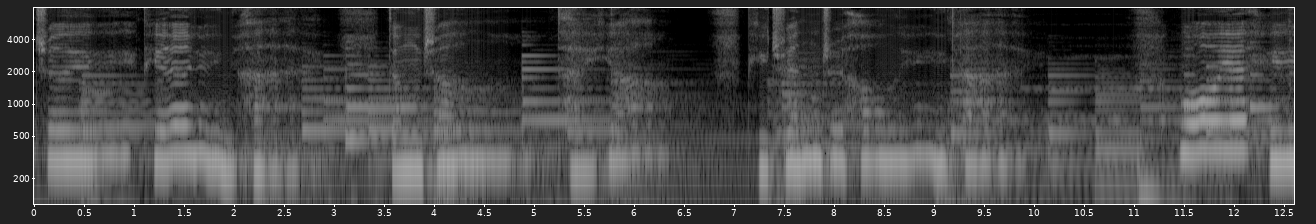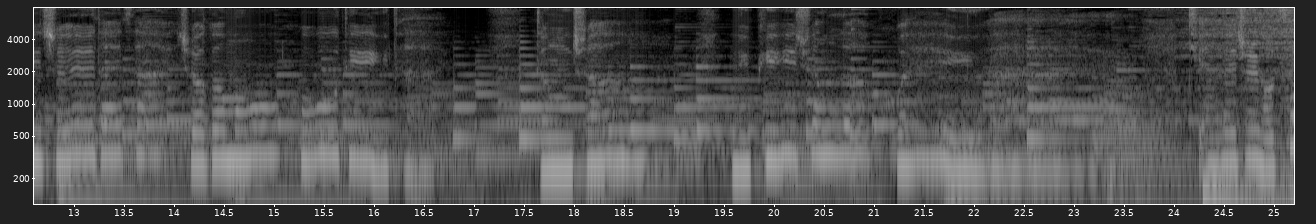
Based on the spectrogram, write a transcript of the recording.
这一片云海，等着太阳疲倦之后离开。我也一直待在这个模糊地带。等着你疲倦了回来，天黑之后才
